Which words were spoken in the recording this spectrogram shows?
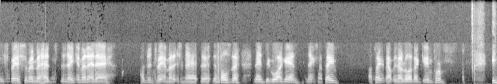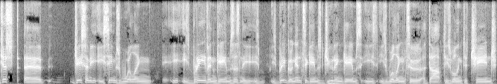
especially when we had the 90 minute, uh, 120 minutes in the, the, the Thursday, then to go again the extra time. I think that was a really big game for him. He just, uh, Jason, he, he seems willing. He, he's brave in games, isn't he? He's he's brave going into games, during games. He's he's willing to adapt. He's willing to change.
